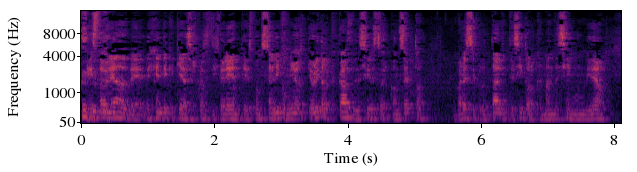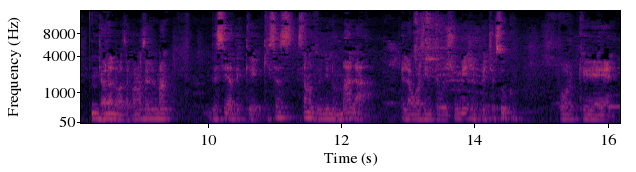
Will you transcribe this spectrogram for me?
en esta oleada de, de gente que quiere hacer cosas diferentes, ponte Stanley Muñoz, y ahorita lo que acabas de decir esto del concepto, me parece brutal, y te cito lo que el man decía en un video, que Ujú. ahora lo vas a conocer el man, decía de que quizás estamos vendiendo mal a el aguardiente o el pecho de suco, porque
